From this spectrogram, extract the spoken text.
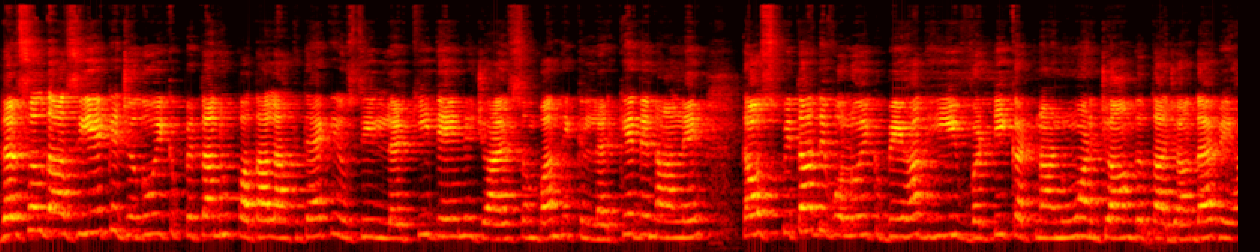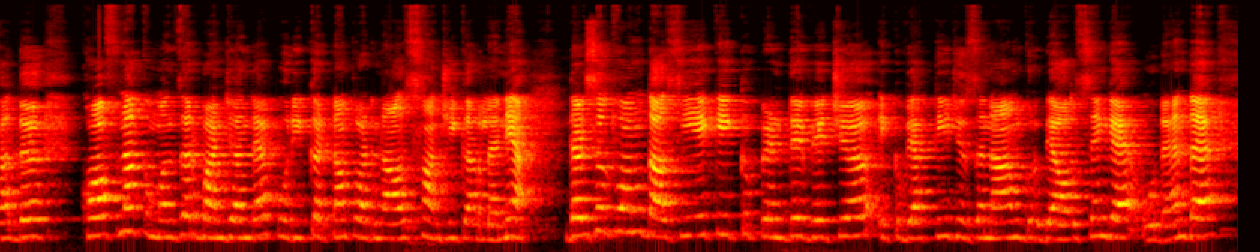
ਦਰਸਲ ਦੱਸੀਏ ਕਿ ਜਦੋਂ ਇੱਕ ਪਿਤਾ ਨੂੰ ਪਤਾ ਲੱਗਦਾ ਹੈ ਕਿ ਉਸ ਦੀ ਲੜਕੀ ਦੇ ਨਜਾਇਜ਼ ਸੰਬੰਧ ਇੱਕ ਲੜਕੇ ਦੇ ਨਾਲ ਨੇ, ਤਾਂ ਉਸ ਪਿਤਾ ਦੇ ਵੱਲੋਂ ਇੱਕ ਬੇहद ਹੀ ਵੱਡੀ ਘਟਨਾ ਨੂੰ ਅੰਜਾਮ ਦਿੱਤਾ ਜਾਂਦਾ ਹੈ। ਬੇहद ਖੌਫਨਾਕ ਮੰਜ਼ਰ ਬਣ ਜਾਂਦਾ ਹੈ। ਪੂਰੀ ਘਟਨਾ ਤੁਹਾਡੇ ਨਾਲ ਸਾਂਝੀ ਕਰ ਲੈਨੇ ਆ ਦਰਸਲ ਤੁਹਾਨੂੰ ਦੱਸੀਏ ਕਿ ਇੱਕ ਪਿੰਡ ਦੇ ਵਿੱਚ ਇੱਕ ਵਿਅਕਤੀ ਜਿਸ ਦਾ ਨਾਮ ਗੁਰਦਿਆਲ ਸਿੰਘ ਹੈ, ਉਹ ਰਹਿੰਦਾ ਹੈ।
